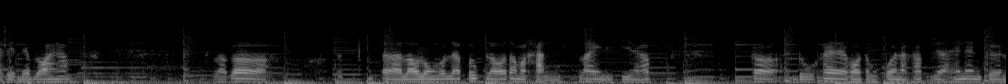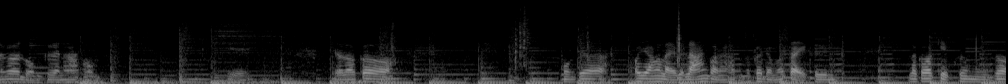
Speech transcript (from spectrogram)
เราก็ใส่เสร็จเรียบร้อยนะครับ แล้วก็เราลงรถแล้วปุ๊บเราก็ต้องมาขันไล่อีกทีนะครับ ก็ดูแค่พอสมควรนะครับ อย่าให้แน่นเกินแล้วก็หลวมเกินนะครับผมโอเคเดี๋ยวเราก็ ผมจะเอายางไหลไปล้างก่อนนะครับ แล้วก็เดี๋ยวมาใส่คืน แล้วก็เก็บเครื่องมือก็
